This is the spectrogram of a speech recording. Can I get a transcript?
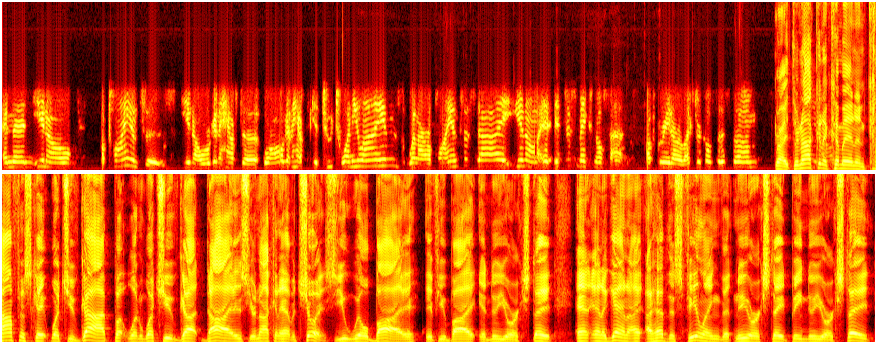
And then you know, appliances. You know, we're going to have to. We're all going to have to get 220 lines when our appliances die. You know, it, it just makes no sense. Upgrade our electrical system. Right. They're not going to come in and confiscate what you've got, but when what you've got dies, you're not going to have a choice. You will buy if you buy in New York State. And and again, I, I have this feeling that New York State, being New York State,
